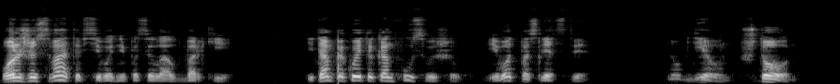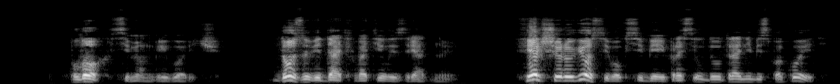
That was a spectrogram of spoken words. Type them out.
Он же сватов сегодня посылал в барки, и там какой-то конфуз вышел, и вот последствия. Но где он? Что он? Плох, Семен Григорьевич. Дозу, видать, хватил изрядную. Фельдшер увез его к себе и просил до утра не беспокоить.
